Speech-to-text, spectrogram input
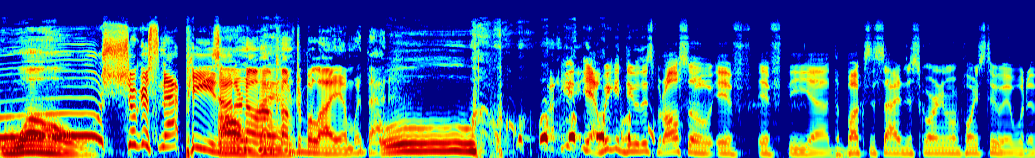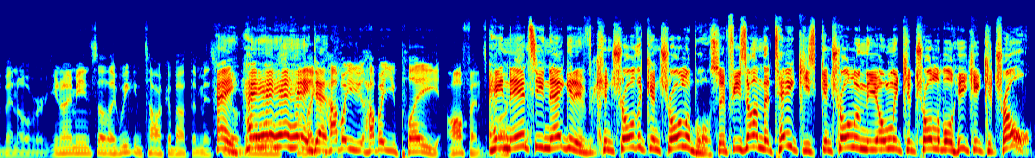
Whoa. sugar snap peas. I Oh, don't know how comfortable I am with that. Ooh. yeah, we can do this, but also if if the uh, the Bucks decided to score any more points too, it would have been over. You know what I mean? So like we can talk about the missed Hey, field hey, hey, hey, hey, like, Dad. how about you? How about you play offense? Hey, Bucks? Nancy Negative, control the controllables. If he's on the take, he's controlling the only controllable he can control.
